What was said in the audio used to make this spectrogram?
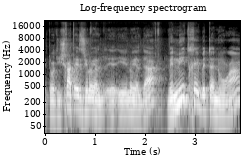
זאת אומרת ישחט עז שלא ילד, אה, לא ילדה, ונדחי בתנורה,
